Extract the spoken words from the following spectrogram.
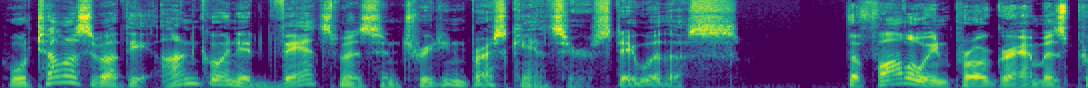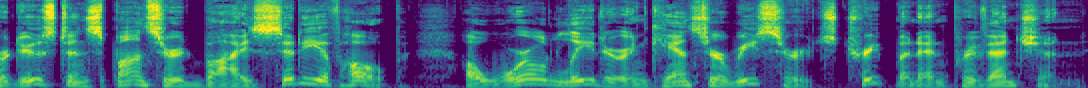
who will tell us about the ongoing advancements in treating breast cancer. Stay with us. The following program is produced and sponsored by City of Hope, a world leader in cancer research, treatment, and prevention.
